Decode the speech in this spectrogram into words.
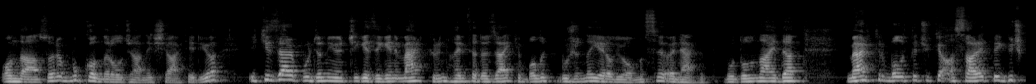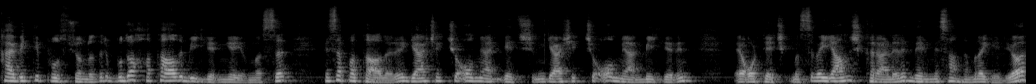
Ondan sonra bu konular olacağını işaret ediyor. İkizler Burcu'nun yönetici gezegeni Merkür'ün haritada özellikle balık burcunda yer alıyor olması önemli. Bu dolunayda Merkür balıkta çünkü asaret ve güç kaybettiği pozisyondadır. Bu da hatalı bilgilerin yayılması, hesap hataları, gerçekçi olmayan iletişim, gerçekçi olmayan bilgilerin e, ortaya çıkması ve yanlış kararların verilmesi anlamına geliyor.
